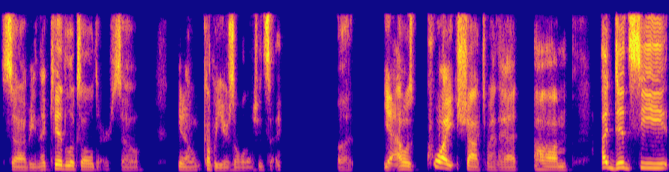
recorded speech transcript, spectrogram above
So I mean, the kid looks older, so you know, a couple years old, I should say. But yeah, I was quite shocked by that. Um, I did see,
